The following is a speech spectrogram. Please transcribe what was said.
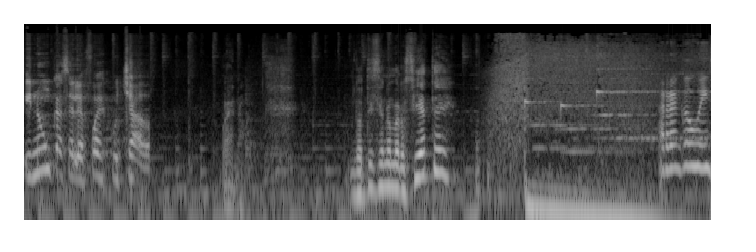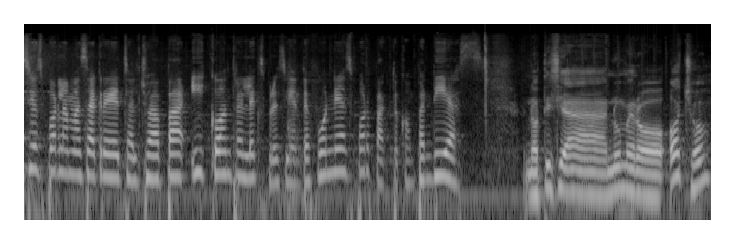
y nunca se les fue escuchado. Bueno. Noticia número 7. Arrancan juicios por la masacre de Chalchuapa y contra el expresidente Funes por pacto con pandillas. Noticia número 8.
